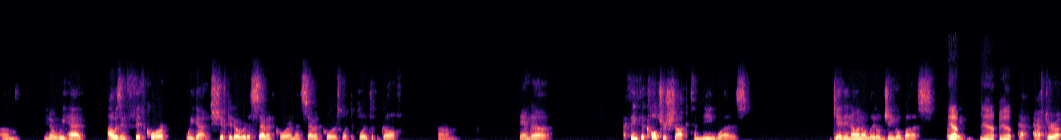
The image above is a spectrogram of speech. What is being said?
Um, you know, we had I was in Fifth Corps. We got shifted over to Seventh Corps, and then Seventh Corps is what deployed to the Gulf. Um, and uh, I think the culture shock to me was getting on a little jingle bus, Yep. right? Yeah. Yeah. a- after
